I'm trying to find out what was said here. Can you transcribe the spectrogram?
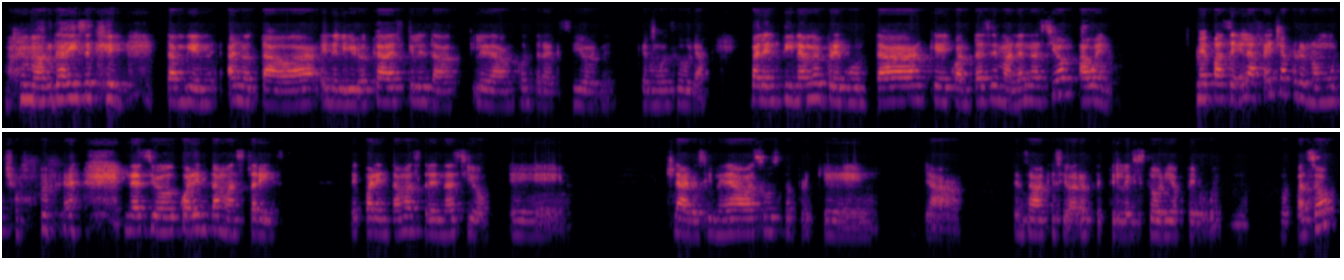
Magda dice que también anotaba en el libro cada vez que les daba, le daban contracciones. Qué hermosura. Valentina me pregunta que cuántas semanas nació. Ah, bueno, me pasé de la fecha, pero no mucho. nació 40 más 3. De 40 más 3 nació. Eh, claro, sí me daba susto porque ya pensaba que se iba a repetir la historia, pero bueno, no, pasó.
